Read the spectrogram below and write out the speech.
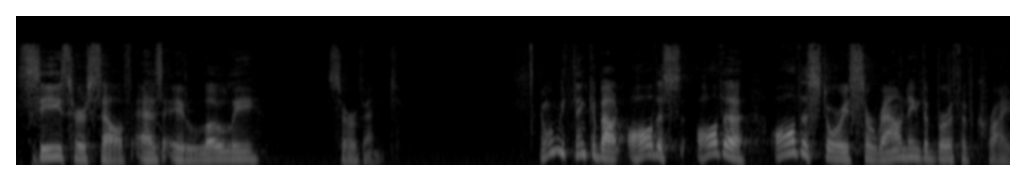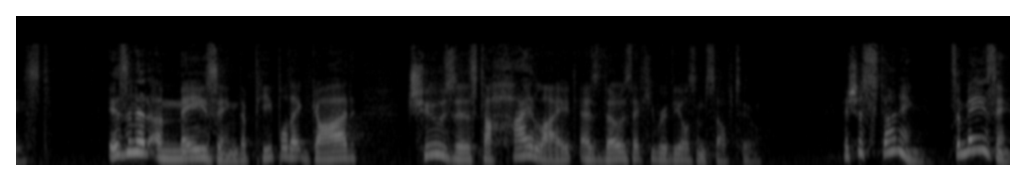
sees herself as a lowly servant. And when we think about all, this, all, the, all the stories surrounding the birth of Christ, isn't it amazing the people that God chooses to highlight as those that he reveals himself to? It's just stunning. It's amazing.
